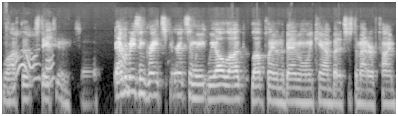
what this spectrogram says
we'll have Oh, to stay okay. tuned. So everybody's in great spirits, and we we all love love playing in the band when we can, but it's just a matter of time.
